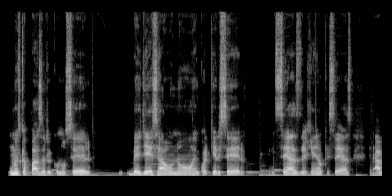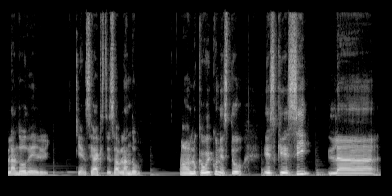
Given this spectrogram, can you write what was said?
uno es capaz de reconocer belleza o no en cualquier ser, seas del género que seas, hablando de quien sea que estés hablando. Lo que voy con esto es que sí, la,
